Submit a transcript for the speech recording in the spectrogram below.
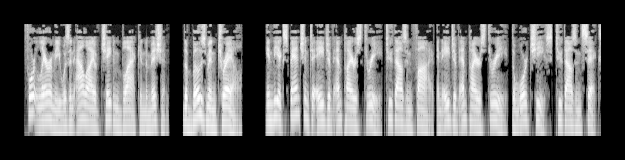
Fort Laramie was an ally of Chayton Black in the mission, The Bozeman Trail, in the expansion to Age of Empires III 2005 and Age of Empires III, The War Chiefs 2006.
